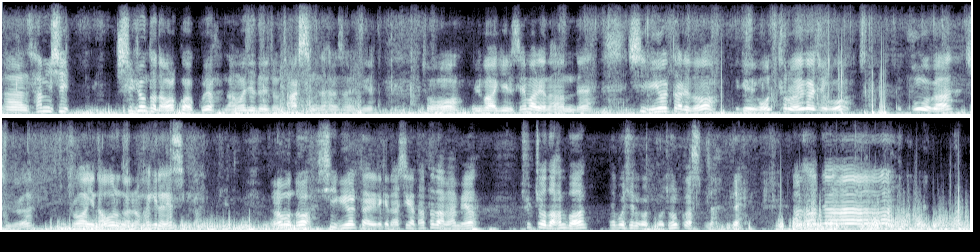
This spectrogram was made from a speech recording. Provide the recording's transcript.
한 37 정도 나올 것 같고요. 나머지들은 좀 작습니다. 그래서 이게 좀 1박 2일 3마리가 나왔는데 12월 달에도 이게 원투로 해가지고 붕어가 지금 조항이 나오는 것을 확인을 했습니다. 여러분도 12월 달에 이렇게 날씨가 따뜻하면 출조도 한번 해보시는 것도 좋을 것 같습니다. 네. 감사합니다.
